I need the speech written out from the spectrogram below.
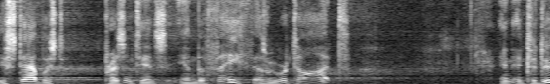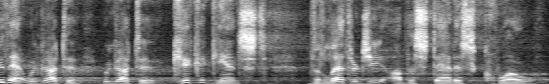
established present tense in the faith as we were taught. And, and to do that, we've got to, we've got to kick against the lethargy of the status quo.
